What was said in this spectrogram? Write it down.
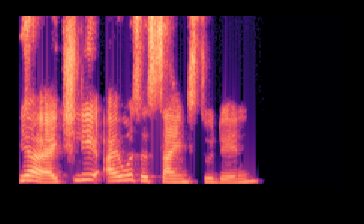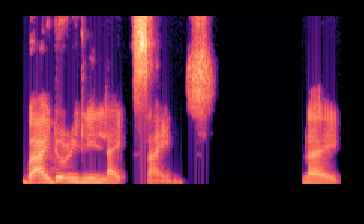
yeah, actually, I was a science student, but I don't really like science. Like,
